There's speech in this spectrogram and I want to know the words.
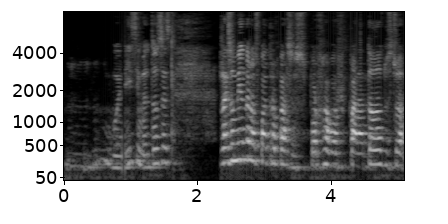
Buenísimo, entonces Resumiendo los cuatro pasos, por favor, para todos nuestros.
